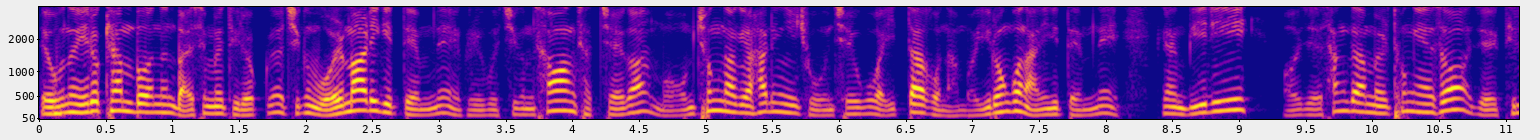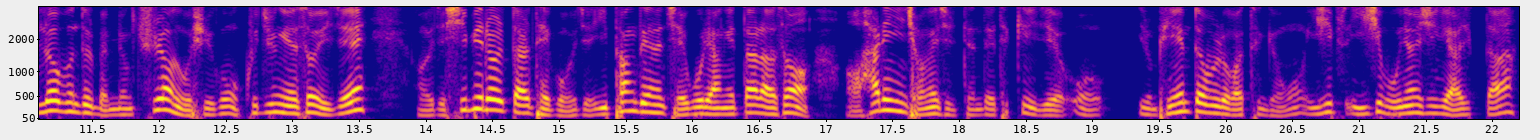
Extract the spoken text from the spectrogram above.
네, 오늘 이렇게 한번은 말씀을 드렸고요. 지금 월말이기 때문에 그리고 지금 상황 자체가 뭐 엄청나게 할인이 좋은 재고가 있다거나 뭐 이런 건 아니기 때문에 그냥 미리 어 이제 상담을 통해서 이제 딜러분들 몇 명 추려 놓으시고 그 중에서 이제 어 이제 11월 달 되고 이제 입항되는 재고량에 따라서 어 할인이 정해질 텐데 특히 이제 어 이런 BMW 같은 경우 20, 25년식이 아직 다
